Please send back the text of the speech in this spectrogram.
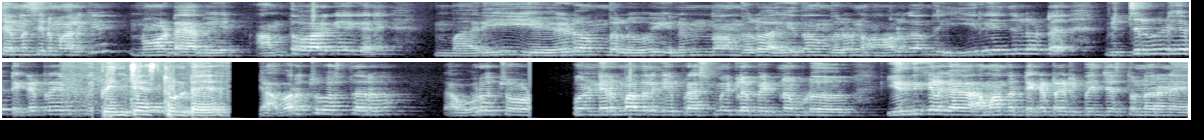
చిన్న సినిమాలకి నూట యాభై అంతవరకే కానీ మరీ ఏడు వందలు ఎనిమిది వందలు ఐదు వందలు నాలుగు వందలు ఈ రేంజ్లో విచ్చలవిడిగా టికెట్ రేట్ పెంచేస్తుంటే ఎవరు చూస్తారు? ఎవరు చూడ కొన్ని నిర్మాతలకి ప్రెస్ మీట్లో పెట్టినప్పుడు ఎందుకు ఇలాగా అమాంత టికెట్ రేట్లు పెంచేస్తున్నారని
